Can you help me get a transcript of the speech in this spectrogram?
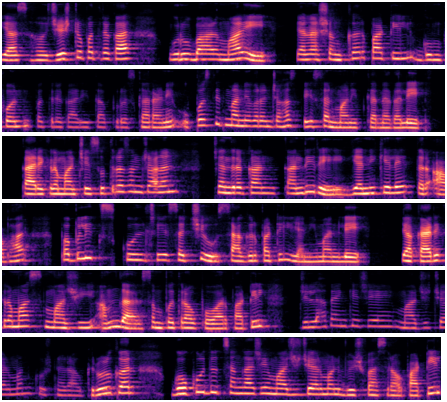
यासह ज्येष्ठ पत्रकार गुरुबाळ माळी यांना शंकर पाटील गुंफन पत्रकारिता पुरस्काराने उपस्थित मान्यवरांच्या हस्ते सन्मानित करण्यात आले. कार्यक्रमाचे सूत्रसंचालन चंद्रकांत कांदिरे यांनी केले. तर आभार. पब्लिक स्कूलचे सचिव सागर पाटील यांनी मानले. या कार्यक्रमास माजी आमदार संपतराव पवार पाटील जिल्हा बँकेचे माजी चेअरमन कृष्णराव किरुळकर गोकुळ दूध संघाचे माजी चेअरमन विश्वासराव पाटील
